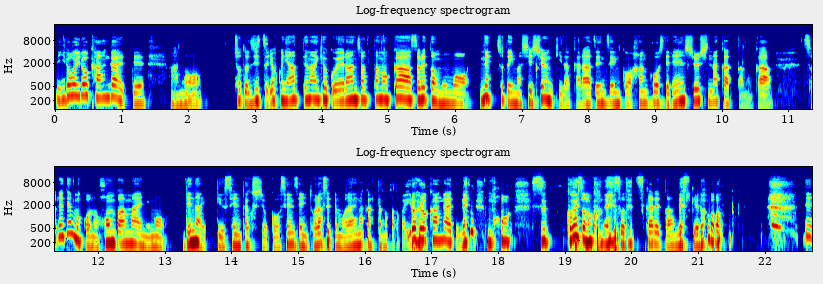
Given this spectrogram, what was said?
でいろいろ考えてあのちょっと実力に合ってない曲を選んじゃったのかそれとももうねちょっと今思春期だから全然こう反抗して練習しなかったのかそれでもこの本番前にも出ないっていう選択肢をこう先生に取らせてもらえなかったのかとかいろいろ考えてね もうすっごいその子の演奏で疲れたんですけど。で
